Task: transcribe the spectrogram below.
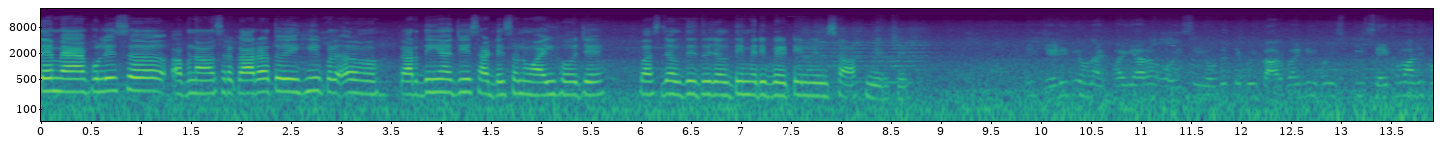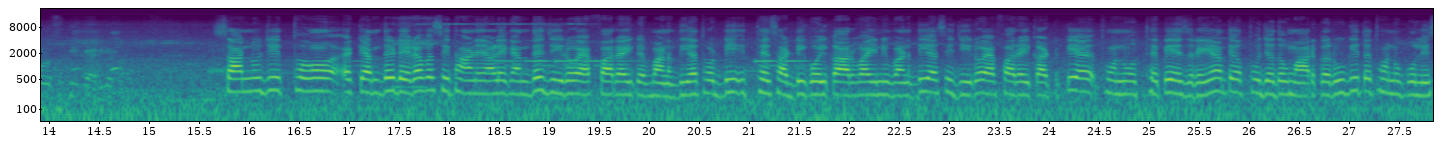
ਤੇ ਮੈਂ ਪੁਲਿਸ ਆਪਣਾ ਸਰਕਾਰਾਂ ਤੋਂ ਇਹੀ ਪ੍ਰ- ਅਹ ਕਰਦੀ ਹਾਂ ਜੀ, ਸਾਡੀ ਸੁਣਵਾਈ ਹੋ ਜੇ। ਬਸ ਜਲਦੀ ਤੋਂ ਜਲਦੀ ਮੇਰੀ ਬੇਟੀ ਨੂੰ ਇਨਸਾਫ ਮਿਲ ਜੇ। ਜਿਹੜੀ ਵੀ ਹੁਣ ਐਫ ਆਈ ਆਰ ਹੋਈ ਸੀ, ਉਹਦੇ ਤੇ ਕੋਈ ਕਾਰਵਾਈ ਨਹੀਂ ਹੋਈ ਕੀ ਸੇਖਵਾਂ ਦੀ ਪੁਲਿਸ ਕੀ ਕਹਿ ਰਹੀ ਹੈ ਸਾਨੂੰ ਜੀ ਇੱਥੋਂ ਕਹਿੰਦੇ ਡੇਰਾਬੱਸੀ ਥਾਣੇ ਵਾਲੇ ਕਹਿੰਦੇ ਜ਼ੀਰੋ ਐਫ ਆਰ ਆਈ ਬਣਦੀ ਆ ਤੁਹਾਡੀ, ਇੱਥੇ ਸਾਡੀ ਕੋਈ ਕਾਰਵਾਈ ਨਹੀਂ ਬਣਦੀ, ਅਸੀਂ ਜ਼ੀਰੋ ਐਫ ਆਰ ਆਈ ਕੱਟ ਕੇ ਤੁਹਾਨੂੰ ਉੱਥੇ ਭੇਜ ਰਹੇ ਹਾਂ ਤੇ ਉੱਥੋਂ ਜਦੋਂ ਮਾਰ ਕਰੂਗੀ ਤੇ ਤੁਹਾਨੂੰ ਪੁਲਿਸ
